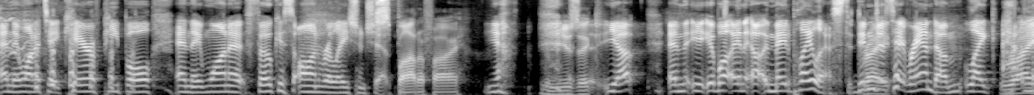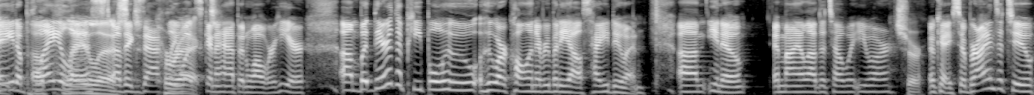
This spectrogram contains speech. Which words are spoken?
and they want to take care of people and they want to focus on relationships relationship. Spotify. Yeah. The music. yep. And it, well, and uh, made a playlist. Didn't right. just hit random. Like right. made a playlist, a playlist. of exactly Correct. what's going to happen while we're here. Um, but they're the people who who are calling everybody else. How you doing? Um, you know, Am I allowed to tell what you are? Sure. Okay, so Brian's a two,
